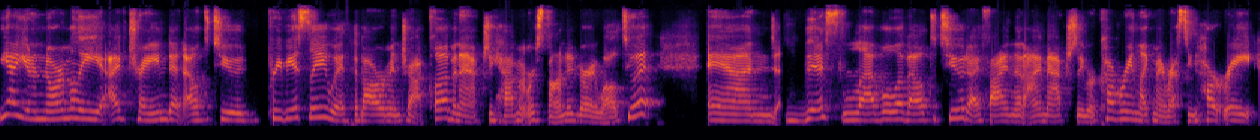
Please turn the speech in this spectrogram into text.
Yeah, you know, normally I've trained at altitude previously with the Bowerman Track Club, and I actually haven't responded very well to it. And this level of altitude, I find that I'm actually recovering, like my resting heart rate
